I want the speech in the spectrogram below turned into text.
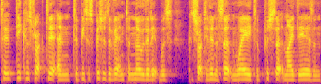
to deconstruct it and to be suspicious of it and to know that it was constructed in a certain way to push certain ideas and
